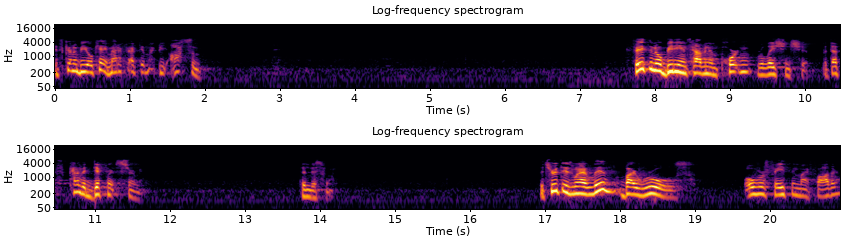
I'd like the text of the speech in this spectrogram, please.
it's going to be okay. Matter of fact, it might be awesome. Faith and obedience have an important relationship, but that's kind of a different sermon than this one. The truth is, when I live by rules over faith in my Father,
